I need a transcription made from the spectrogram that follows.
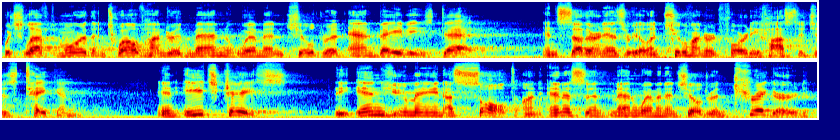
which left more than 1,200 men, women, children, and babies dead in southern Israel and 240 hostages taken. In each case, the inhumane assault on innocent men, women, and children triggered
